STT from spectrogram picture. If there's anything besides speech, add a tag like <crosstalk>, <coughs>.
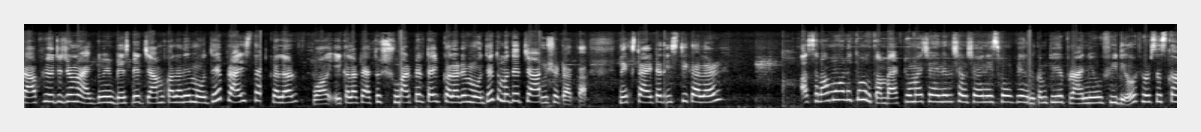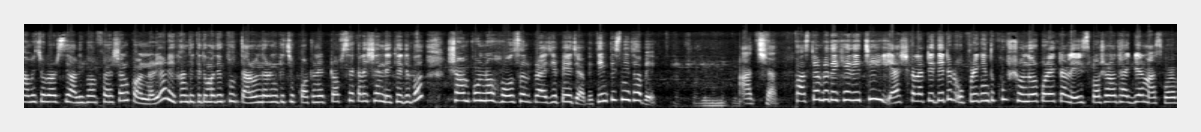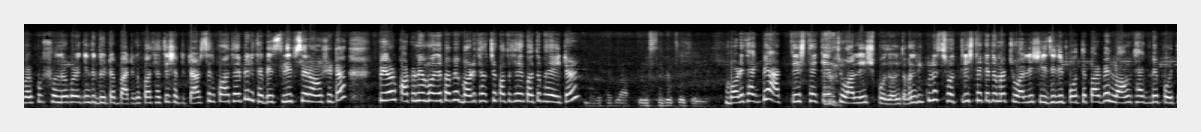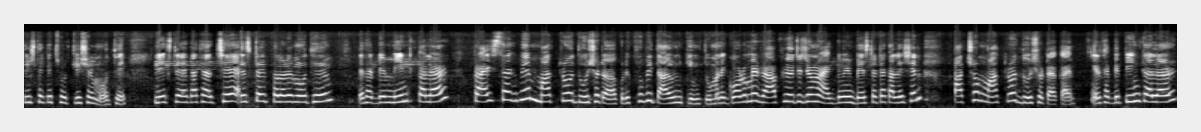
Rough ইউজের জন্য একদমই বেস্ট জাম কালারের মধ্যে প্রাইস থার্ড কালার এই কালারটা এত পার্পেল টাইপ কালারের মধ্যে তোমাদের চার দুশো টাকা নেক্সট আইটা মিষ্টি কালার আসসালামু আলাইকুম welcome back to my channel sunshine scorpion welcome to a প্রায় নিউ ভিডিও ফোর্সেসকে আমি চলে আসছি আলিভা ফ্যাশন কর্নারে আর এখান থেকে তোমাদের খুব দারুণ দারুণ কিছু কটনের টপসের কালেকশন দেখিয়ে দেবো। সম্পূর্ণ হোলসেল প্রাইজে পেয়ে যাবে। তিন পিস নিতে হবে? আচ্ছা। ফার্স্টে আমরা দেখিয়ে দিচ্ছি অ্যাশ কালারটি দিয়ে এটার উপরে কিন্তু খুব সুন্দর করে একটা লেস বসানো থাকবে আর মাছ বরাবর খুব সুন্দর করে কিন্তু দুইটা বাটন করা থাকছে সাথে টার্সেল করা থাকবে এটা থাকবে স্লিপসের অংশটা। পিওর কটনের মধ্যে পাবে বডি থাকছে কত থেকে কত ভাই এটার? বডি থাকবে আটত্রিশ থেকে চুয়াল্লিশ পর্যন্ত মানে এগুলো ছত্রিশ থেকে তোমরা চুয়াল্লিশ ইজিলি পড়তে পারবে লং থাকবে পঁয়ত্রিশ থেকে ছত্রিশের মধ্যে। নেক্সট একা থাকছে টাইপ কালারের মধ্যে এটা থাকবে মিন্ট কালার প্রাইস থাকবে মাত্র দুশো টাকা করে। খুবই দারুণ কিন্তু। মানে গরমের রাফ ইউজের জন্য একদমই বেস্ট একটা কালেকশন পাচ্ছ মাত্র দুশো টাকায়। এটা থাকবে পিঙ্ক কালার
